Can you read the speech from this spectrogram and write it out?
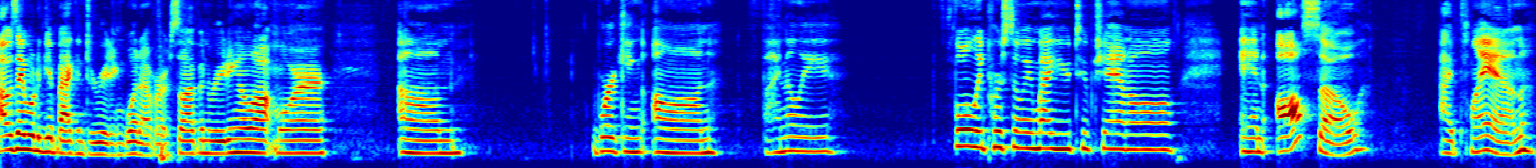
I was able to get back into reading, whatever. So I've been reading a lot more. Um, working on finally fully pursuing my YouTube channel. And also, I plan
